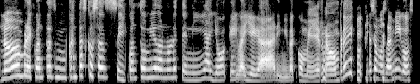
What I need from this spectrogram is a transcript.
No, hombre, cuántas, cuántas cosas y cuánto miedo no le tenía yo que iba a llegar y me iba a comer. No, hombre, ya somos amigos.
